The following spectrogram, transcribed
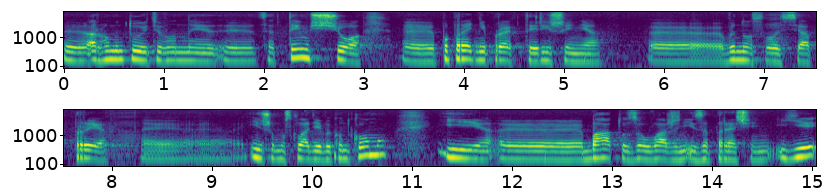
Е, Аргументують вони е, це тим, що е, попередні проекти рішення е, виносилися при е, іншому складі виконкому, і е, багато зауважень і заперечень є.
